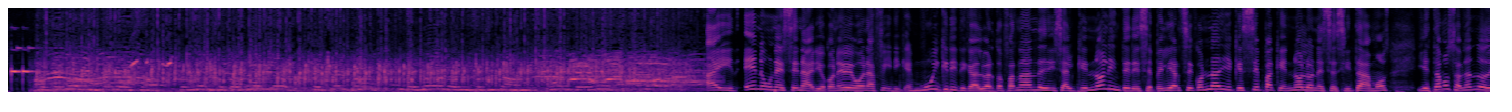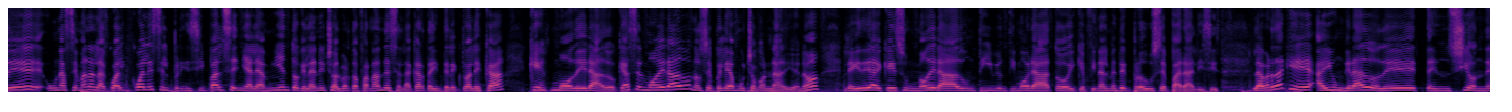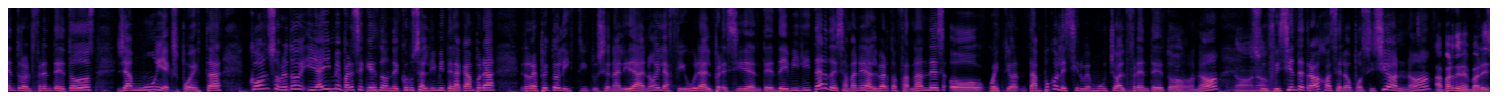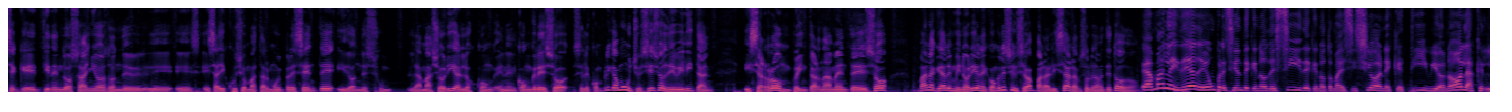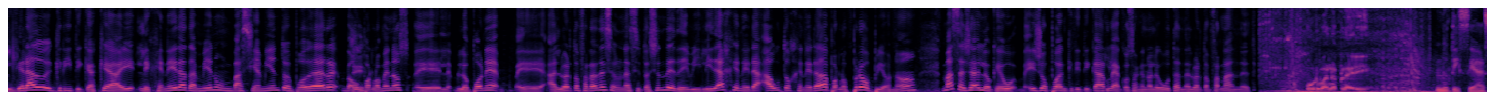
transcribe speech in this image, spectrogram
En un escenario con Eve Bonafini, que es muy crítica de Alberto Fernández, dice al que no le interese pelearse con nadie, que sepa que no lo necesitamos. Y estamos hablando de una semana en la cual, ¿cuál es el principal señalamiento que le han hecho a Alberto Fernández en la Carta de Intelectuales K? Que es moderado. que hace el moderado? No se pelea mucho con nadie, ¿no? La idea de que es un moderado, un tibio, un timorato y que finalmente produce parálisis. La verdad que hay un grado de tensión dentro del frente de todos ya muy expuesta, con sobre todo, y ahí me parece que es donde cruza el límite la cámpora respecto a la institucionalidad, ¿no? Y la figura del presidente. Debilitar de esa manera a Alberto Fernández o cuestión, tampoco le sirve mucho al frente de todos, ¿no? No, no. Suficiente trabajo hace la oposición, ¿no? Aparte me parece que tienen dos años donde eh, es- esa discusión va a estar muy presente y donde su- la mayoría en, los con- en el Congreso se les complica mucho. Y si ellos debilitan y se rompe internamente eso, van a quedar en minoría en el Congreso y se va a paralizar absolutamente todo. Además, la idea de un presidente que no decide, que no toma decisiones, que es tibio, ¿no? El grado de críticas que hay le genera también un vaciamiento de poder, Sí. o por lo menos eh, lo pone eh, Alberto Fernández en una situación de debilidad genera, autogenerada por los propios, ¿no? Más allá de lo que ellos puedan criticarle a cosas que no le gustan de Alberto Fernández. Urbana Play Noticias.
